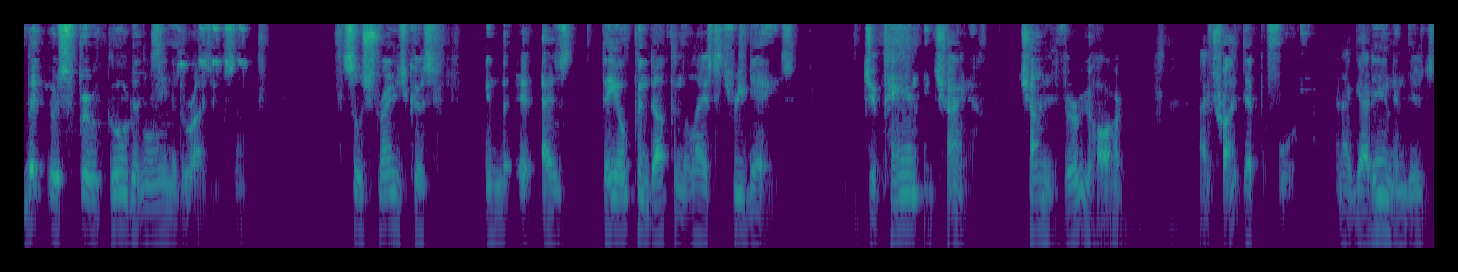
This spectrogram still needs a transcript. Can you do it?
Let your spirit go to the land of the rising sun. So strange because in the, as they opened up in the last three days, Japan and China. China is very hard. I tried that before, and I got in, and there's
